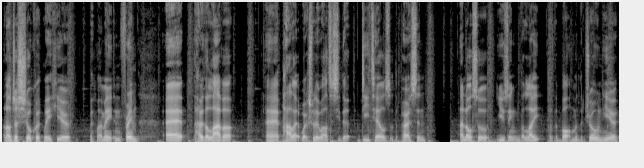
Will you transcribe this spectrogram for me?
And I'll just show quickly here with my mate in frame, uh, how the lava uh, palette works really well to see the details of the person and also using the light of the bottom of the drone here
